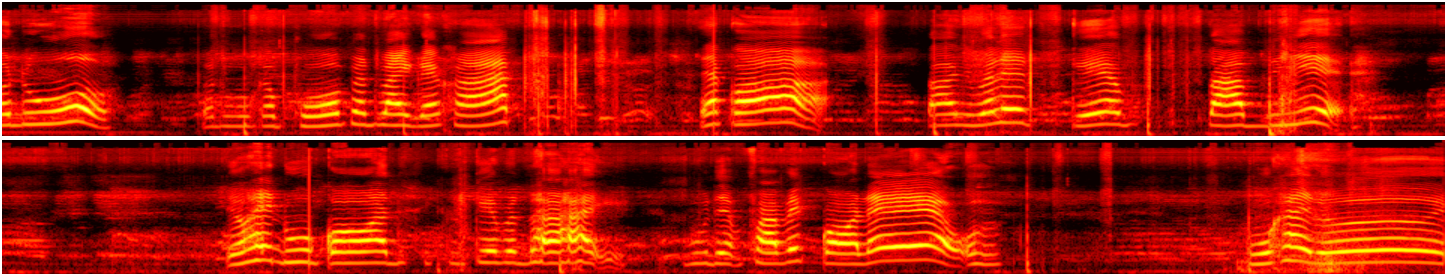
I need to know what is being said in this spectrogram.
คนดูมาดูกับผมเป็นไปอีกแล้วครับ แล้วก็ ตอนนี้มาเล่นเกมตามนี้ เดี๋ยวให้ดูก่อนคือเกมมันได้ดูเด็บฟาร์มไว้ก่อนแล้วดูให้เลย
